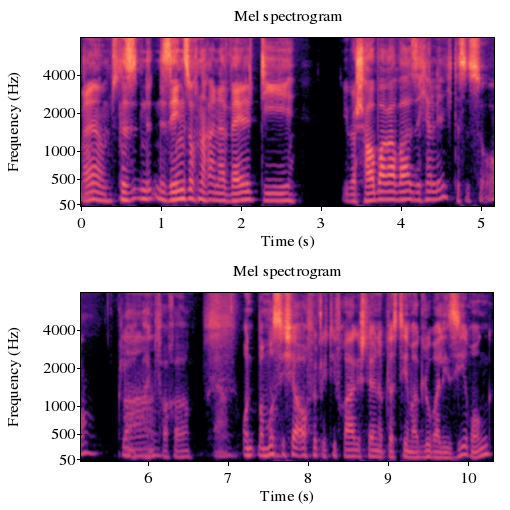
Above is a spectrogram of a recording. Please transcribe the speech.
Naja, es ist eine Sehnsucht nach einer Welt, die überschaubarer war, sicherlich. Das ist so. Klar, ah. einfacher. Ja. Und man muss sich ja auch wirklich die Frage stellen, ob das Thema Globalisierung,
